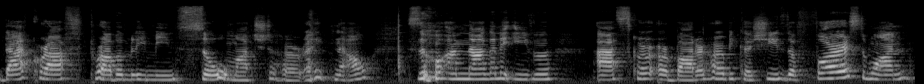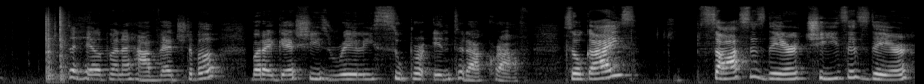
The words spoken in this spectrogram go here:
that craft probably means so much to her right now. So I'm not going to even ask her or bother her because she's the first one to help when I have vegetable. But I guess she's really super into that craft. So guys, sauce is there, cheese is there.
